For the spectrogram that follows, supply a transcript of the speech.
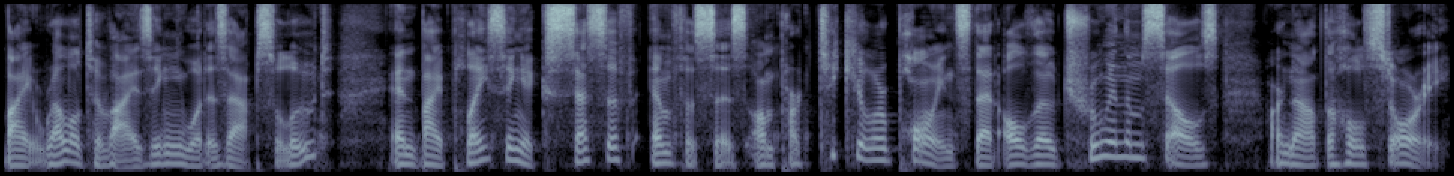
by relativizing what is absolute, and by placing excessive emphasis on particular points that, although true in themselves, are not the whole story.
